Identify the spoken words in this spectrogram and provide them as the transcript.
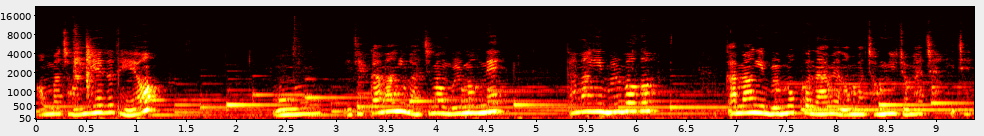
엄마 정리해도 돼요? 어, 이제 까망이 마지막 물 먹네? 까망이 물 먹어? 까망이 물 먹고 나면 엄마 정리 좀 하자, 이제.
